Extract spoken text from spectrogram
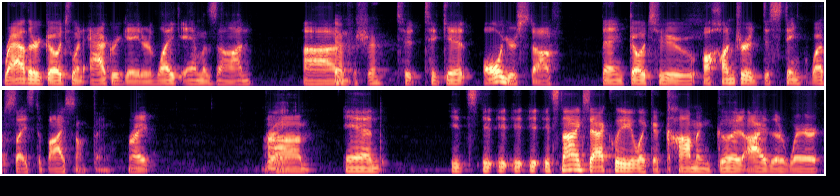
rather go to an aggregator like Amazon um, yeah, for sure. to, to get all your stuff than go to a hundred distinct websites to buy something, right? Right. Um, and it's it, it, it's not exactly like a common good either where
